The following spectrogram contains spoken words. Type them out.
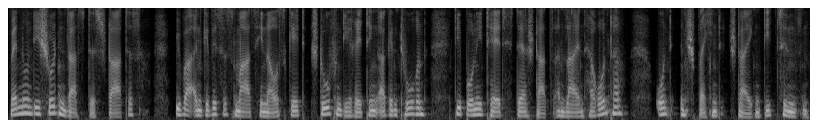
Wenn nun die Schuldenlast des Staates über ein gewisses Maß hinausgeht, stufen die Ratingagenturen die Bonität der Staatsanleihen herunter und entsprechend steigen die Zinsen.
